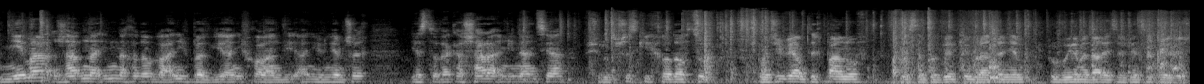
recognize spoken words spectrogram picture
nie ma żadna inna hodowla ani w Belgii, ani w Holandii, ani w Niemczech. Jest to taka szara eminencja wśród wszystkich hodowców. Podziwiam tych panów, jestem pod wielkim wrażeniem. Próbujemy dalej coś więcej powiedzieć.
